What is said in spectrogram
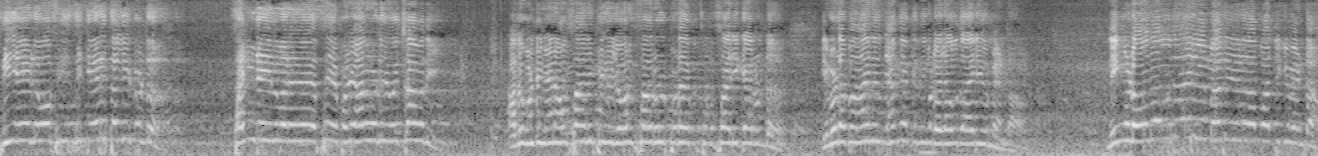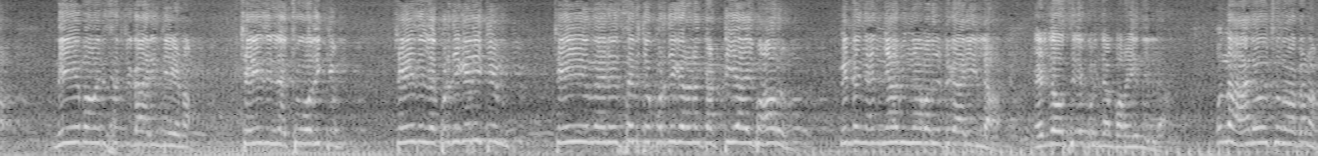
സി ഐയുടെ ഓഫീസിൽ കയറി തള്ളിയിട്ടുണ്ട്. സഞ്ജയ് എന്ന് പറയുന്ന എസ് ഐ പഴയാളോട് ചോദിച്ചാൽ മതി. അതുകൊണ്ട് ഞാൻ അവസാനിപ്പിക്കുക ജോർജ് സാർ ഉൾപ്പെടെ സംസാരിക്കാറുണ്ട്. ഇവിടെ മാന് ഞങ്ങൾക്ക് നിങ്ങളുടെ ഒരു ഔദാര്യവും വേണ്ട. നിങ്ങളുടെ ഓരോ ഔദാര്യവും ഭാരതീയ ജനതാ പാർട്ടിക്ക് വേണ്ട. നിയമം അനുസരിച്ച് കാര്യം ചെയ്യണം. ചെയ്തില്ല ചോദിക്കും. ചെയ്തില്ല പ്രതികരിക്കും. ചെയ്യുന്നതിനനുസരിച്ച് പ്രതികരണം കട്ടിയായി മാറും. പിന്നെ ഞാൻ ഞാൻ ഞാൻ പറഞ്ഞിട്ട് കാര്യമില്ല. എൽ ഡോസിനെ കുറിച്ച് ഞാൻ പറയുന്നില്ല. ഒന്ന് ആലോചിച്ച് നോക്കണം.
